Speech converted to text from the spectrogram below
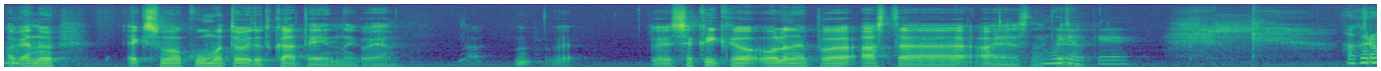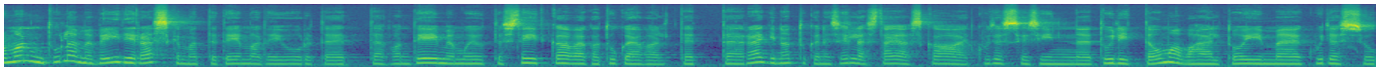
aga mm. no eks ma kuumad toidud ka teen nagu ja. see kõik oleneb aastaajast nagu. muidugi aga Roman, tuleme veidi raskemate teemade juurde, et pandeemia mõjutas teid ka väga tugevalt, et räägi natukene sellest ajast ka, et kuidas te siin tulite omavahel toime, kuidas su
